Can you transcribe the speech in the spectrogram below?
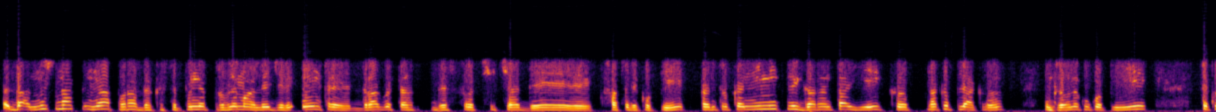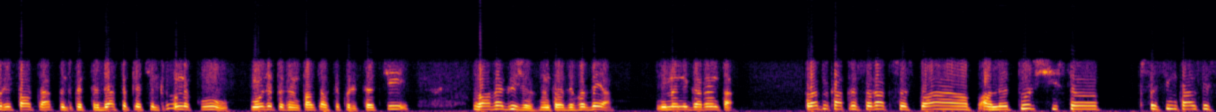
Da, nu știu neapărat dacă se pune problema alegerii între dragostea de soț și cea de față de copii, pentru că nimic nu-i garanta ei că dacă pleacă împreună cu copiii, securitatea, pentru că trebuia să plece împreună cu un reprezentant al securității, va avea grijă, într-adevăr, de ea. Nimeni nu-i garanta. Probabil că a preferat să stea alături și să, să simtă alte să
